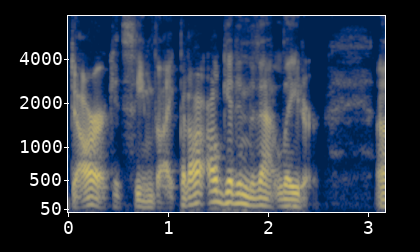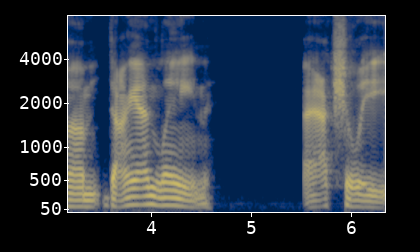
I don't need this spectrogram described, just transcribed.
dark. It seemed like, but I'll, I'll get into that later. Um, Diane Lane actually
